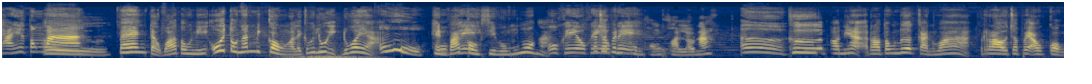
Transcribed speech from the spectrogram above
ทางที่ต้องเอมาอแป้งแต่ว่าตรงนี้โอ้ยตรงนั้นมีกล่องอะไรก็ไม่รู้อีกด้วยอะโอ้เห็นปะโคกล่องสีม่วงๆอะโอเคโอเคก็จะโอเป็นเคกล่องของขวัญแล้วนะ เออ คือตอนเนี้ยเราต้องเลือกกันว่าเราจะไปเอากล่อง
